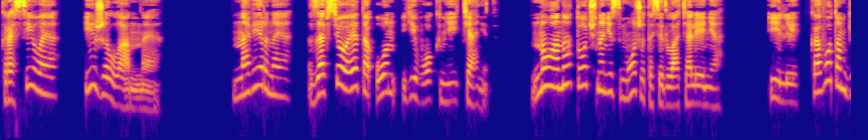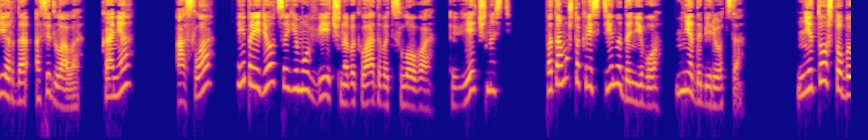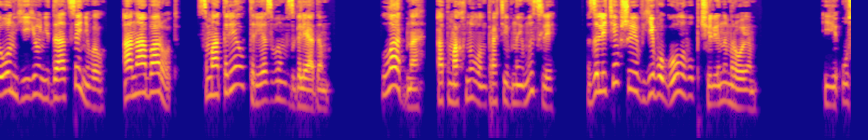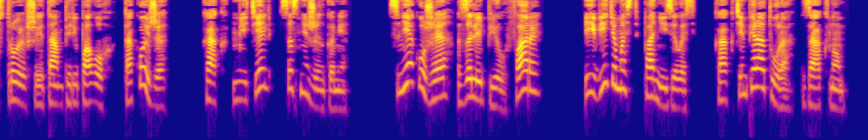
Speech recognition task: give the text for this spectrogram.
красивая и желанная. Наверное, за все это он его к ней тянет. Но она точно не сможет оседлать оленя. Или кого там Герда оседлала? Коня? Осла? И придется ему вечно выкладывать слово «вечность», потому что Кристина до него не доберется. Не то, чтобы он ее недооценивал, а наоборот, смотрел трезвым взглядом. Ладно, Отмахнул он противные мысли, залетевшие в его голову пчелиным роем. И устроившие там переполох такой же, как метель со снежинками. Снег уже залепил фары, и видимость понизилась, как температура за окном.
